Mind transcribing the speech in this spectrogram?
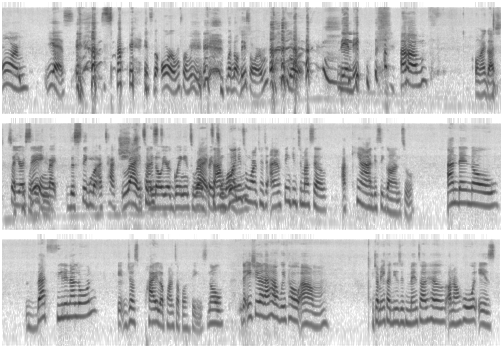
Orm. Yes. Sorry. It's the arm for me, but not this arm. Go. Really? Um. Oh my gosh. So you're saying like the stigma attached, Right, so and this- now you're going into right. 21. So I'm going into Ward 20 and I'm thinking to myself, I can't this is gone to. And then now that feeling alone, it just pile up on top of things. Now, the issue that I have with how um Jamaica deals with mental health on a whole is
